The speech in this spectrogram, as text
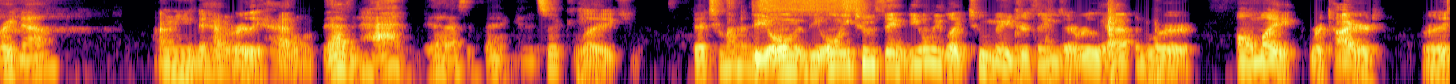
right now? I mean, they haven't really had one. They haven't had. Yeah, that's the thing. And it took Like they're two hundred. the only the only two thing the only like two major things that really happened were All Might retired, right?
